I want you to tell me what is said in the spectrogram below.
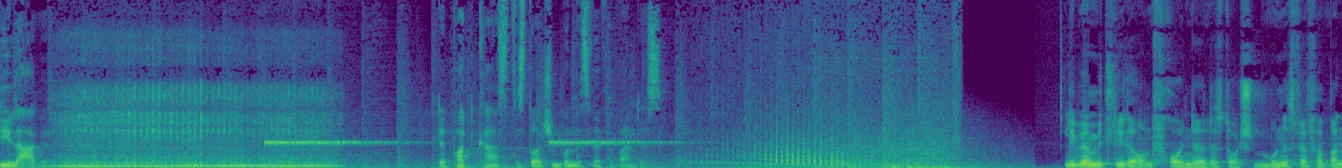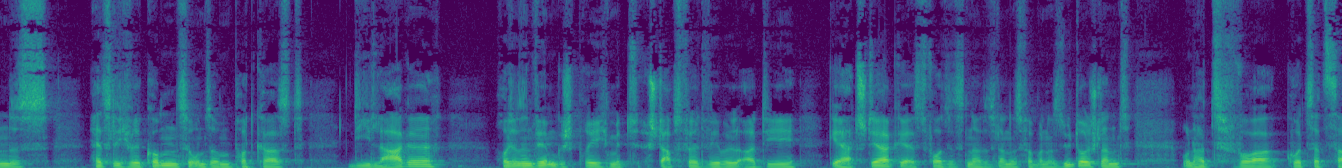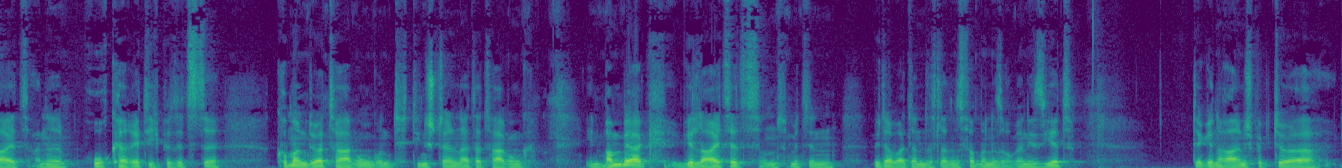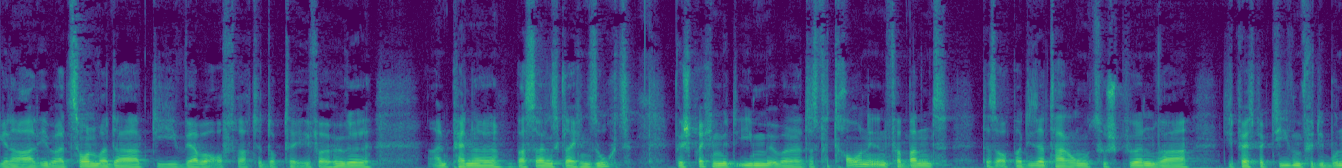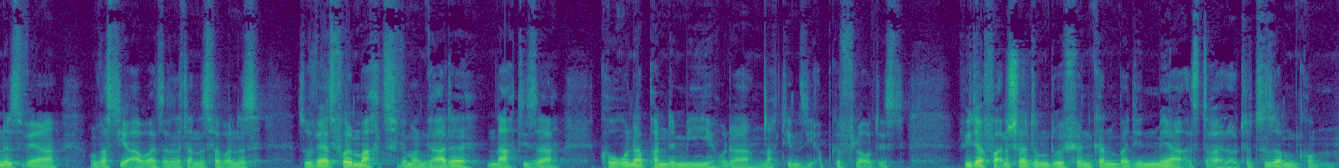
Die Lage. Der Podcast des Deutschen Bundeswehrverbandes. Liebe Mitglieder und Freunde des Deutschen Bundeswehrverbandes, herzlich willkommen zu unserem Podcast Die Lage. Heute sind wir im Gespräch mit Stabsfeldwebel AD Gerhard Stärk. Er ist Vorsitzender des Landesverbandes Süddeutschland und hat vor kurzer Zeit eine hochkarätig besetzte Kommandeurtagung und Dienststellenleitertagung in Bamberg geleitet und mit den Mitarbeitern des Landesverbandes organisiert. Der Generalinspekteur General Eberhard Zorn war da, die Werbeauftragte Dr. Eva Högel, ein Panel, was seinesgleichen sucht. Wir sprechen mit ihm über das Vertrauen in den Verband, das auch bei dieser Tagung zu spüren war, die Perspektiven für die Bundeswehr und was die Arbeit seines Landesverbandes so wertvoll macht, wenn man gerade nach dieser Corona-Pandemie oder nachdem sie abgeflaut ist, wieder Veranstaltungen durchführen kann, bei denen mehr als drei Leute zusammenkommen.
